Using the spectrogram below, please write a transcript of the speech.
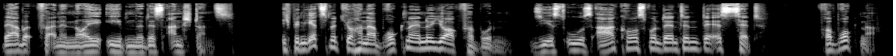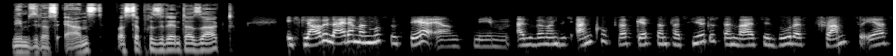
werbe für eine neue Ebene des Anstands. Ich bin jetzt mit Johanna Bruckner in New York verbunden. Sie ist USA-Korrespondentin der SZ. Frau Bruckner, nehmen Sie das ernst, was der Präsident da sagt? Ich glaube leider, man muss es sehr ernst nehmen. Also wenn man sich anguckt, was gestern passiert ist, dann war es ja so, dass Trump zuerst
